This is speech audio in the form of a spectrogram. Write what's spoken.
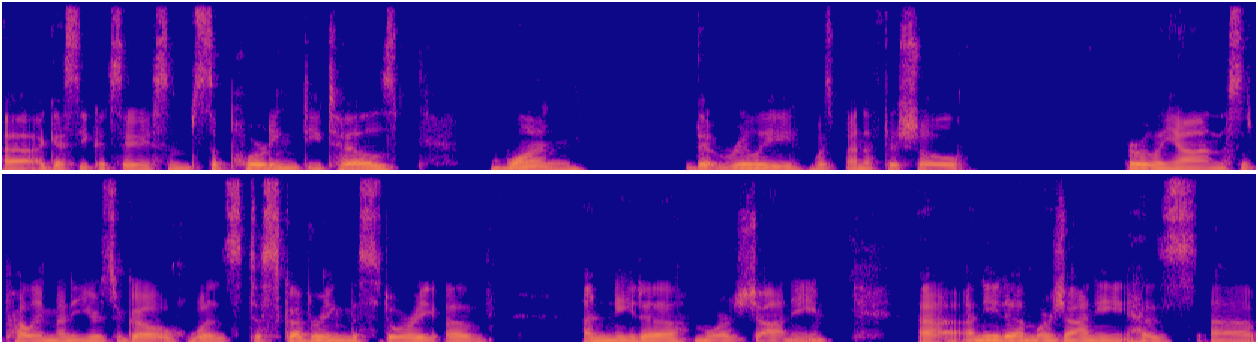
Uh, I guess you could say some supporting details. One that really was beneficial early on, this is probably many years ago, was discovering the story of Anita Moorjani Uh, Anita Moorjani has uh,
